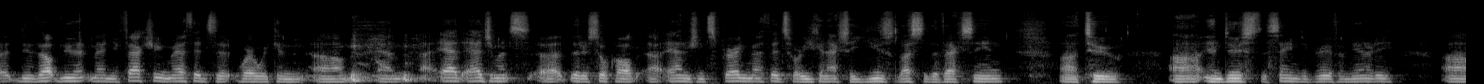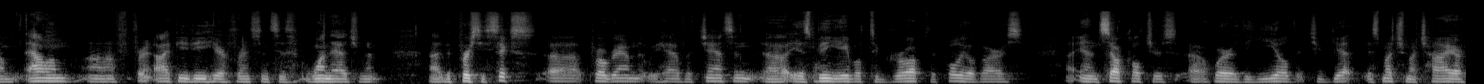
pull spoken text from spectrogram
uh, develop new manufacturing methods that, where we can um, and add adjuvants uh, that are so-called uh, antigen-sparing methods, where you can actually use less of the vaccine uh, to uh, induce the same degree of immunity. Um, alum uh, for IPV here, for instance, is one adjuvant. the PER.C6 program that we have with Janssen is being able to grow up the poliovirus in cell cultures where the yield that you get is much, much higher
